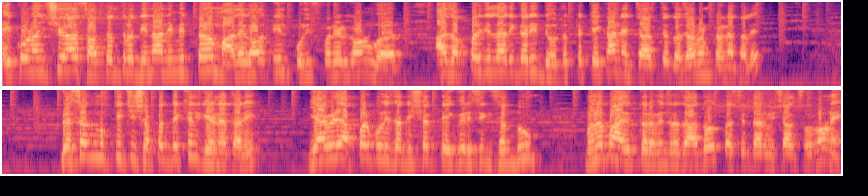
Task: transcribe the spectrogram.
एकोणऐंशीव्या स्वातंत्र्य दिनानिमित्त मालेगावातील पोलीस परेड ग्राउंडवर आज अप्पर जिल्हाधिकारी देवदत्त केकान यांच्या हस्ते ध्वजारोहण करण्यात आले. व्यसनमुक्तीची शपथ देखील घेण्यात आली. यावेळी अप्पर पोलीस अधीक्षक तेगवीर सिंग संधू मनपा आयुक्त रवींद्र जाधव तहसीलदार विशाल सोनवणे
